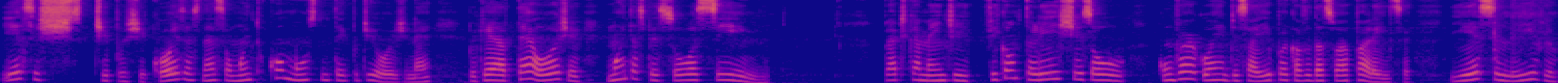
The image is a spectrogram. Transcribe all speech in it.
E esses tipos de coisas, né, são muito comuns no tempo de hoje, né? Porque até hoje muitas pessoas se praticamente ficam tristes ou com vergonha de sair por causa da sua aparência. E esse livro,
